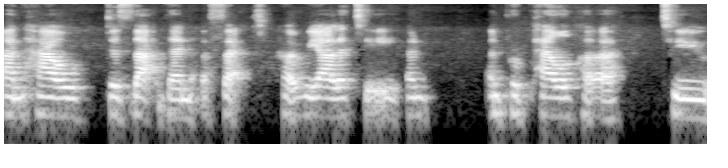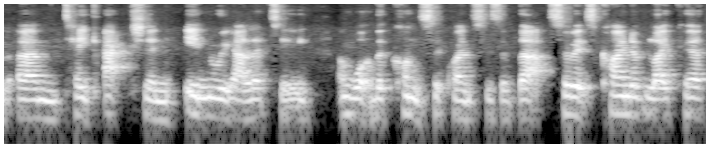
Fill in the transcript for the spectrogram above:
and how does that then affect her reality and and propel her to um, take action in reality and what are the consequences of that. So it's kind of like a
